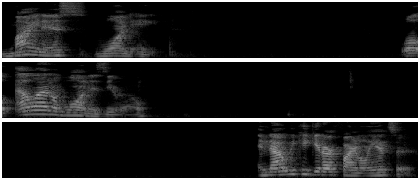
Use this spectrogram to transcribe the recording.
minus 1 eighth. Well, ln of 1 is 0. And now we could get our final answer,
